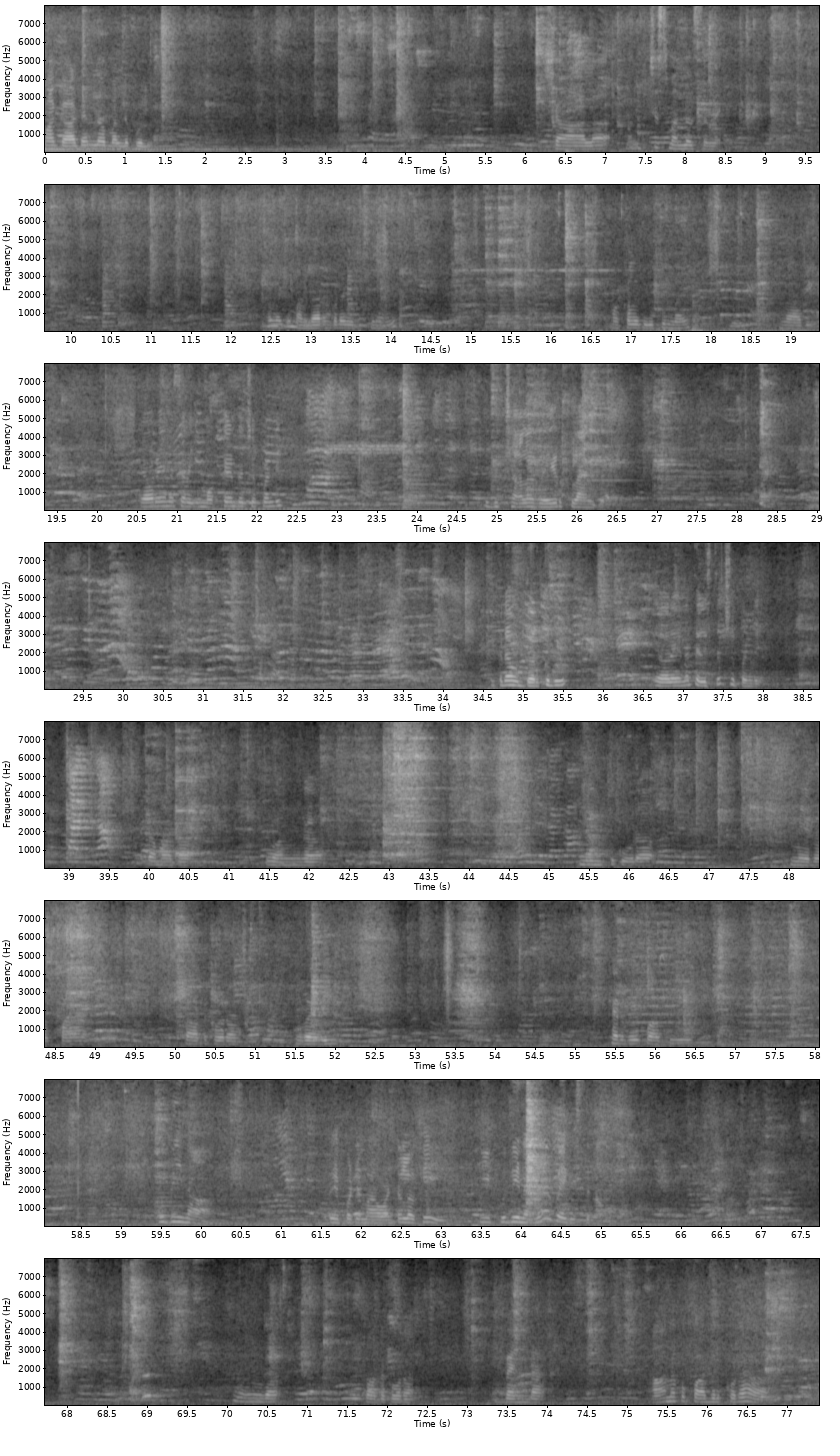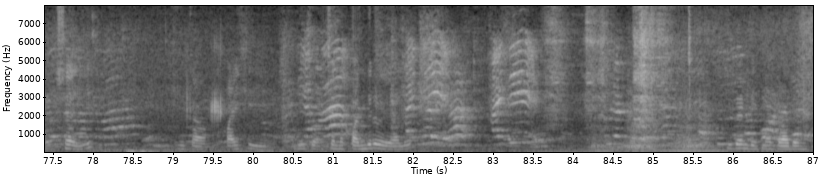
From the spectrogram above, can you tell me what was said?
మా గార్డెన్లో మల్లెపూలు. చాలా మంచి స్మెల్ వస్తున్నాయి అలాగే మందారం కూడా వచ్చింది మొక్కలు దిగుతున్నాయి నాది. ఎవరైనా సరే ఈ మొక్క ఏంటో చెప్పండి. ఇది చాలా రేర్ ప్లాంట్. ఇక్కడ దొరకదు. ఎవరైనా తెలిస్తే చెప్పండి. టమాటా వంగ మెంతు కూర మిరప తోటకూర వరి కరివేపాకు పుదీనా. రేపటి మా వంటలోకి ఈ పుదీనానే ఉపయోగిస్తున్నాం వంగ తోటకూర బెండ ఆనప పాదులు కూడా వచ్చాయి. ఇంకా పైకి ఇంకా చిన్న పందిరి వేయాలి. ఇదండి మా గార్డెన్.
